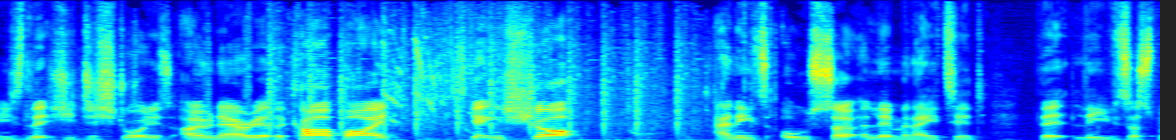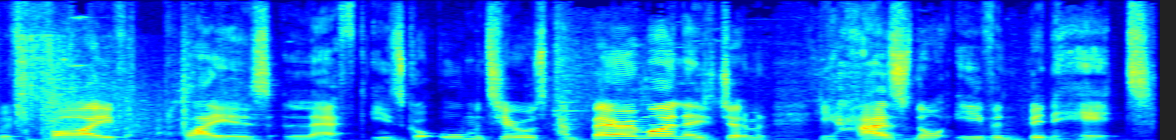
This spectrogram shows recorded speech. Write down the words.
He's literally destroyed his own area. The carbide is getting shot. And he's also eliminated. That leaves us with five players left. He's got all materials. And bear in mind, ladies and gentlemen, he has not even been hit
